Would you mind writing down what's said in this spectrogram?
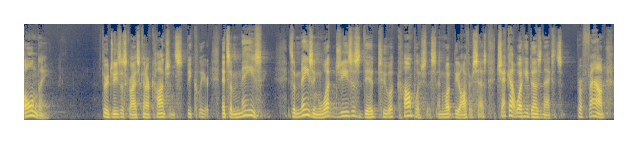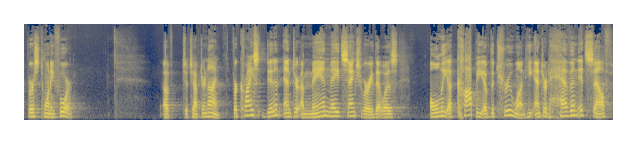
only through Jesus Christ can our conscience be cleared. It's amazing it's amazing what Jesus did to accomplish this and what the author says. Check out what he does next. It's profound. Verse 24 of chapter 9. For Christ didn't enter a man made sanctuary that was only a copy of the true one. He entered heaven itself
